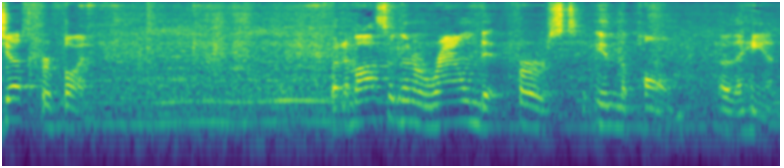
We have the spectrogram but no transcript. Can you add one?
Just for fun. But I'm also going to round it first in the palm of the hand.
